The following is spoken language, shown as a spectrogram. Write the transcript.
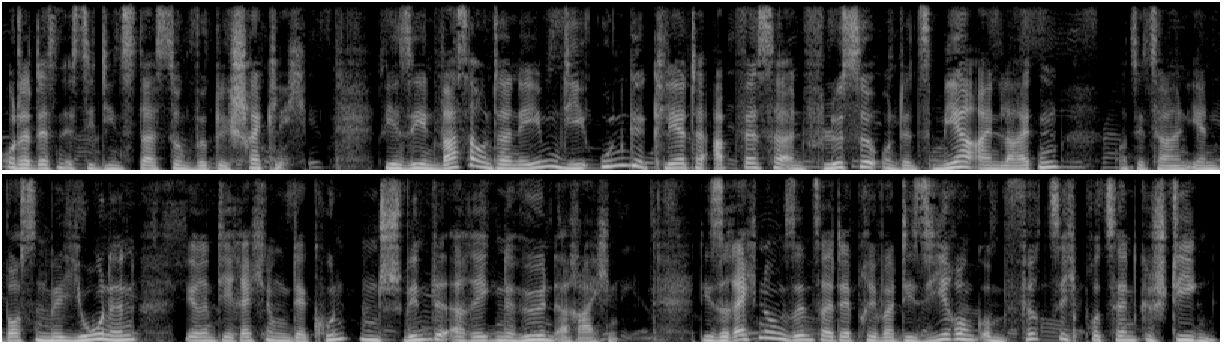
Unterdessen ist die Dienstleistung wirklich schrecklich. Wir sehen Wasserunternehmen, die ungeklärte Abwässer in Flüsse und ins Meer einleiten und sie zahlen ihren Bossen Millionen, während die Rechnungen der Kunden schwindelerregende Höhen erreichen. Diese Rechnungen sind seit der Privatisierung um 40 Prozent gestiegen.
